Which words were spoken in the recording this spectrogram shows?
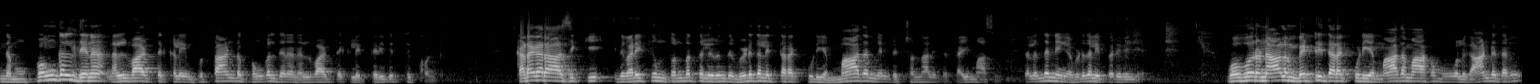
இந்த பொங்கல் தின நல்வாழ்த்துக்களையும் புத்தாண்டு பொங்கல் தின நல்வாழ்த்துக்களை தெரிவித்து கொண்டு கடகராசிக்கு இது வரைக்கும் துன்பத்திலிருந்து விடுதலை தரக்கூடிய மாதம் என்று சொன்னால் இந்த தை மாதம். இதிலிருந்து நீங்கள் விடுதலை பெறுவீங்க. ஒவ்வொரு நாளும் வெற்றி தரக்கூடிய மாதமாகவும் உங்களுக்கு ஆண்டு தரும்.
